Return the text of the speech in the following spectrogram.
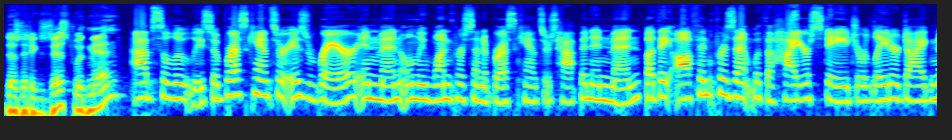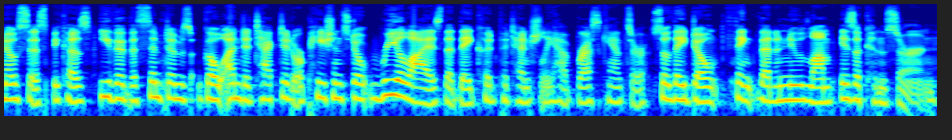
does it exist with men? Absolutely. So breast cancer is rare in men. Only 1% of breast cancers happen in men, but they often present with a higher stage or later diagnosis because either the symptoms go undetected or patients don't realize that they could potentially have breast cancer. So they don't think that a new lump is a concern.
